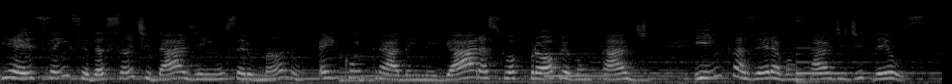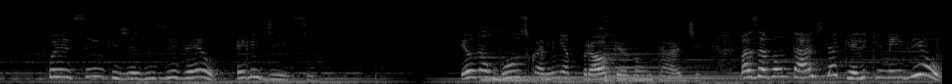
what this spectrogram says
E a essência da santidade em um ser humano é encontrada em negar a sua própria vontade e em fazer a vontade de Deus. Foi assim que Jesus viveu. Ele disse: Eu não busco a minha própria vontade, mas a vontade daquele que me enviou.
